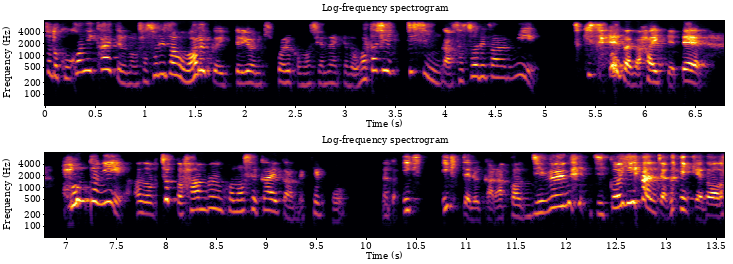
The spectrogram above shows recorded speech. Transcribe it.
ちょっとここに書いてるのはサソリ座を悪く言ってるように聞こえるかもしれないけど、私自身がサソリ座に月星座が入ってて、本当にあのちょっと半分この世界観で結構なんか生き生きてるからこう自分 自己批判じゃないけど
